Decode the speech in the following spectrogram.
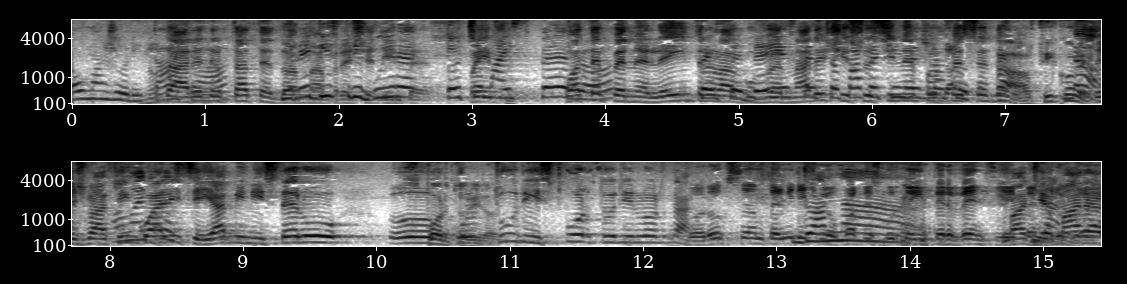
au Nu, majoritatea dar are dreptate, de doamna redistribuire. președinte. Tot ce Păi, mai speră Poate PNL intră la PSD guvernare este să și facă susține pe 50%. PSD. Da, ar fi corect. Deci va fi Am în mai coaliție. Ia Ministerul uh, Sporturilor. Culturii, Sporturilor, da. Vă rog să-mi permiteți și Doamna- o foarte scurtă intervenție. Face pentru că, marea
